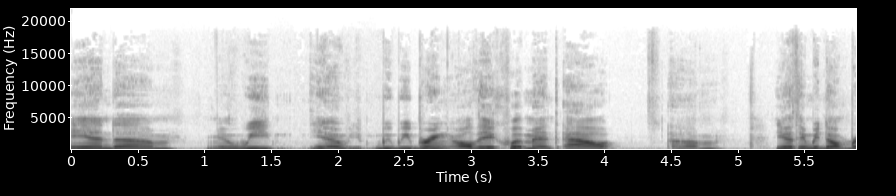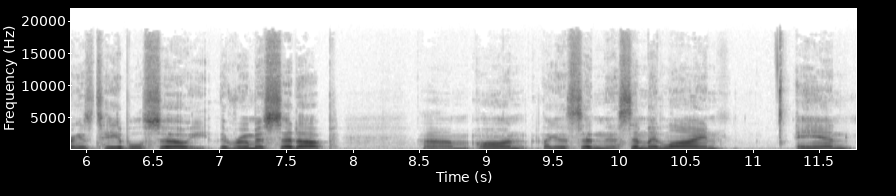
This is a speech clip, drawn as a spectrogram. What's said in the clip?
And um, you know we you know we, we bring all the equipment out. Um, the only thing we don't bring is tables. So the room is set up um, on, like I said, an assembly line, and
